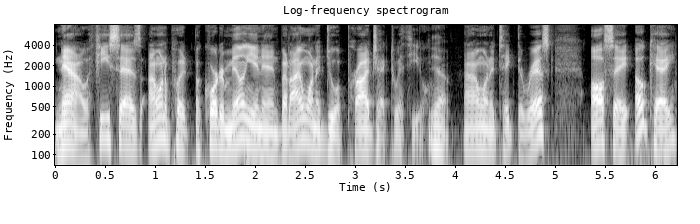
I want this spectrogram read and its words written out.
now if he says i want to put a quarter million in but i want to do a project with you Yeah. i want to take the risk i'll say okay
